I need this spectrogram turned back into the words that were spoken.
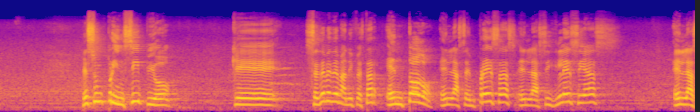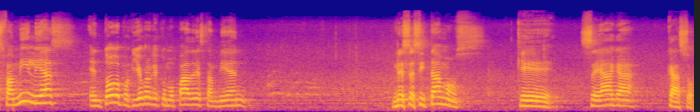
es un principio que se debe de manifestar en todo, en las empresas, en las iglesias, en las familias, en todo, porque yo creo que como padres también necesitamos que se haga caso.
